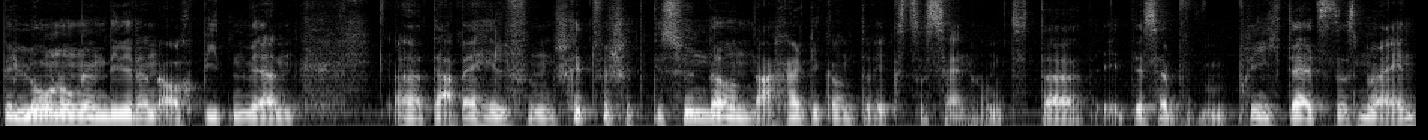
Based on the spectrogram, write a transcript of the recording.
Belohnungen, die wir dann auch bieten werden, äh, dabei helfen, Schritt für Schritt gesünder und nachhaltiger unterwegs zu sein. Und da, deshalb bringe ich da jetzt das nur ein,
